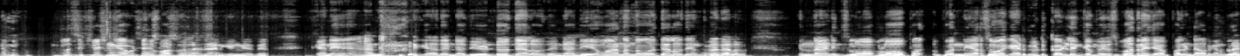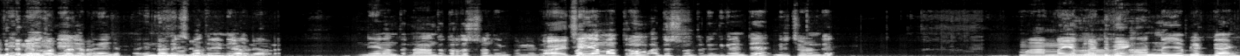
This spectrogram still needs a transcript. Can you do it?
మీకు ఇంట్లో సిచ్యువేషన్ కాబట్టి అయిపోతుంది దానికి కాదు. కానీ అన్న కాదండి అది ఏంటో తెలవదండి. అది ఏమో ఆనందమో తెలవదు ఎందుకో తెలవదు. ఇందా నుంచి లోపల నీరసం అక్కడ గుడ్డు కళ్ళు ఇంకా మెరిసిపోతున్నాయి చెప్పాలంటే ఎవరికైనా బ్లడ్తో. నేనంత నా అంత దురదృష్టవంతుడు ఇంకోలేడు. భయ్య మాత్రం అదృష్టవంతుడు. ఎందుకంటే మీరు చూడండి. మా అన్నయ్య బ్లడ్ బ్యాంక్ అన్నయ్య బ్లడ్ బ్యాంక్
